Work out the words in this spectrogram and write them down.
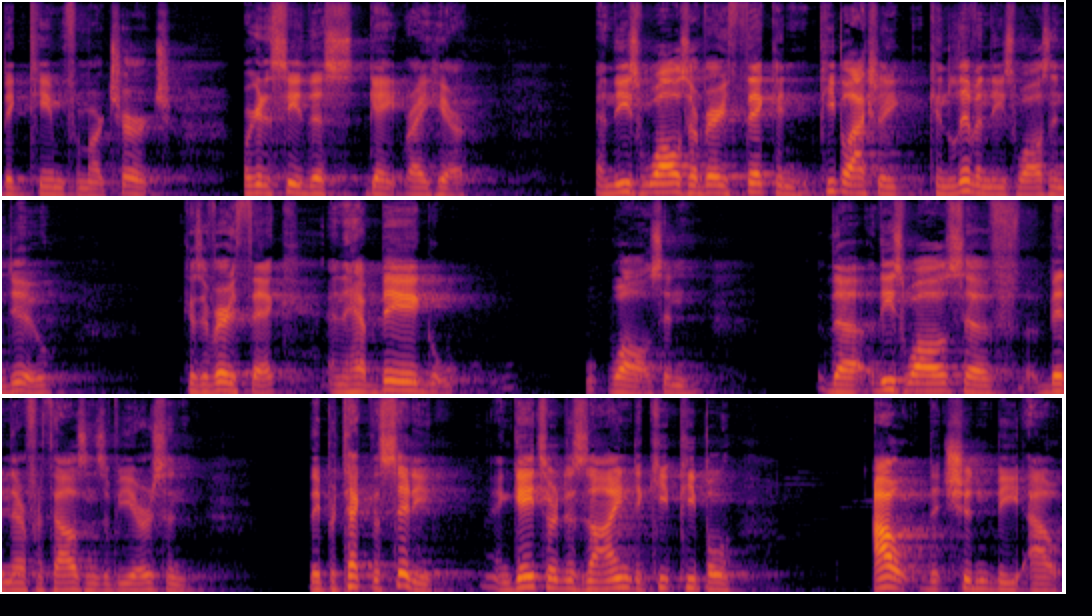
big team from our church, we're going to see this gate right here. And these walls are very thick, and people actually can live in these walls and do because they're very thick and they have big walls. And the, these walls have been there for thousands of years and they protect the city. And gates are designed to keep people out that shouldn't be out.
